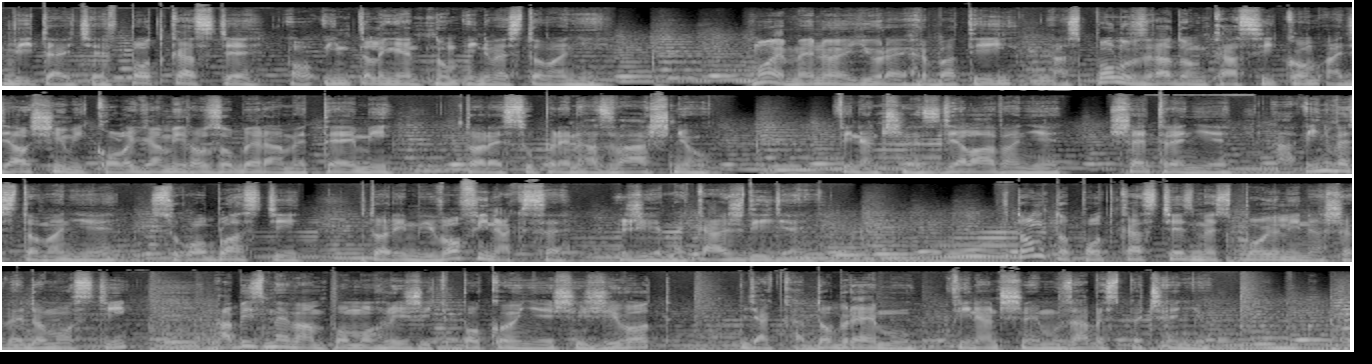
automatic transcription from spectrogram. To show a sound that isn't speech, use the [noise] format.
Vítajte v podcaste o inteligentnom investovaní. Moje meno je Juraj Hrbatý a spolu s Radom Kasíkom a ďalšími kolegami rozoberáme témy, ktoré sú pre nás vášňou. Finančné vzdelávanie, šetrenie a investovanie sú oblasti, ktorými vo Finaxe žijeme každý deň. V tomto podcaste sme spojili naše vedomosti, aby sme vám pomohli žiť pokojnejší život vďaka dobrému finančnému zabezpečeniu.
